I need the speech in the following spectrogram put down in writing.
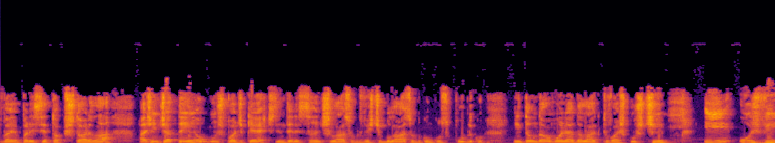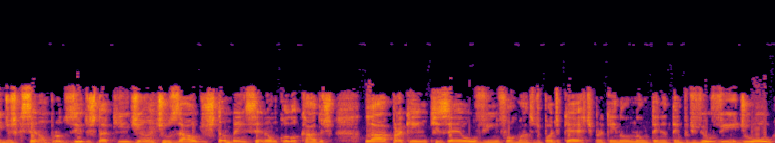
vai aparecer Top História lá. A gente já tem alguns podcasts interessantes lá sobre vestibular, sobre concurso público, então dá uma olhada lá que tu vais curtir. E os vídeos que serão produzidos daqui em diante, os áudios também serão colocados lá para quem quiser ouvir em formato de podcast, para quem não, não tenha tempo de ver o vídeo, ou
